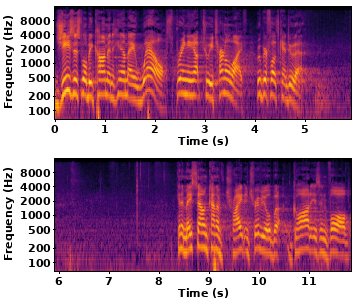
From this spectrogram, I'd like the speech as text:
Jesus will become in him a well springing up to eternal life. Root beer floats can't do that. Again, it may sound kind of trite and trivial, but God is involved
